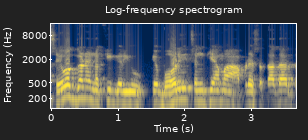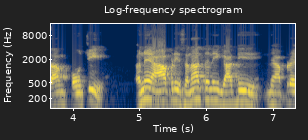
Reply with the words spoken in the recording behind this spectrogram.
સેવકગણે નક્કી કર્યું કે બહોળી સંખ્યામાં આપણે સત્તાધાર ધામ પહોંચી અને આ આપણી સનાતની ગાદીને આપણે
